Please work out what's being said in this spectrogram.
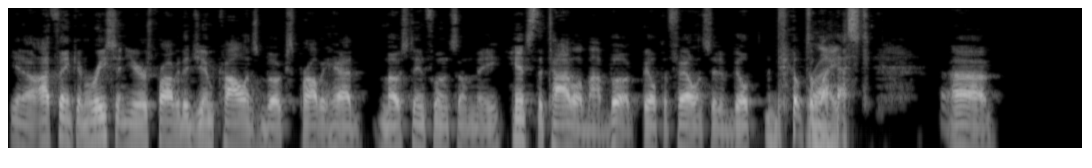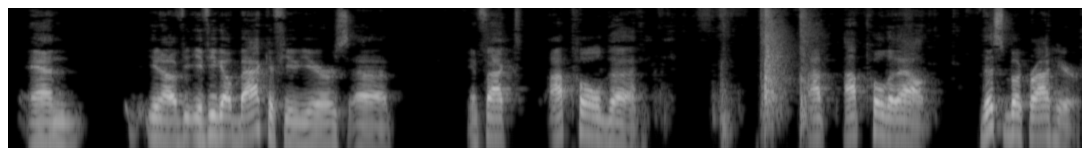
you know, I think in recent years, probably the Jim Collins books probably had most influence on me. Hence the title of my book, Built to Fail instead of Built, Built to right. Last. Uh, and, you know, if, if, you go back a few years, uh, in fact, I pulled, uh, I, I pulled it out. This book right here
